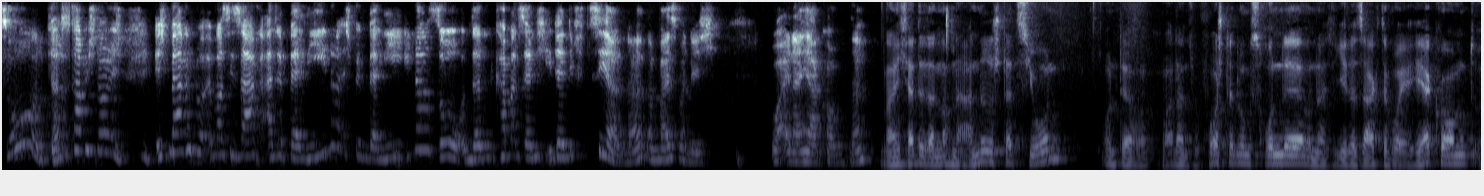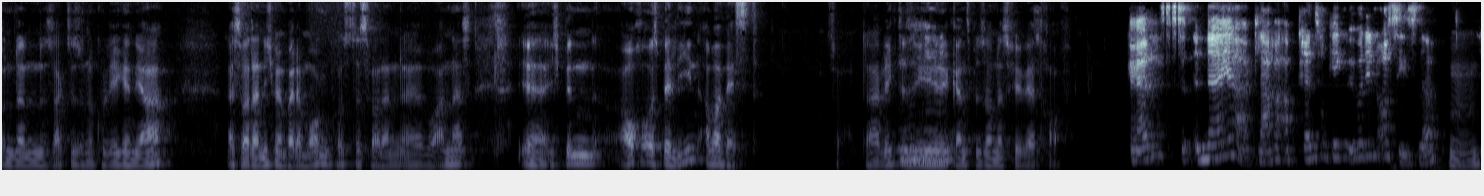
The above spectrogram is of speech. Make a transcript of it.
so, das habe ich noch nicht. Ich merke nur immer, Sie sagen alle Berliner, ich bin Berliner, so, und dann kann man es ja nicht identifizieren, ne? Dann weiß man nicht, wo einer herkommt, ne? Na, ich hatte dann noch eine andere Station und da war dann so Vorstellungsrunde und jeder sagte, wo er herkommt und dann sagte so eine Kollegin, ja, es war dann nicht mehr bei der Morgenpost, das war dann äh, woanders. Äh, ich bin auch aus Berlin, aber West. So, da legte mhm. sie ganz besonders viel Wert drauf ganz, naja, klare Abgrenzung gegenüber den Ossis. Ne? Mhm.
